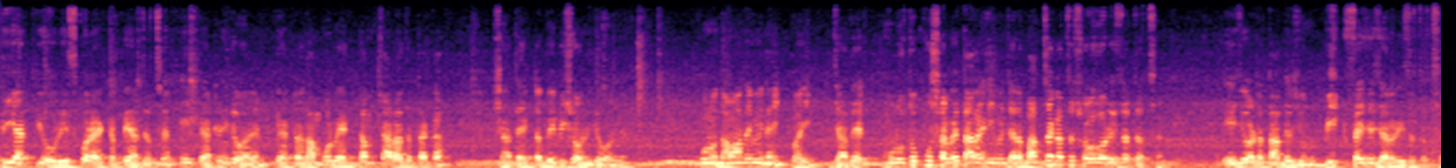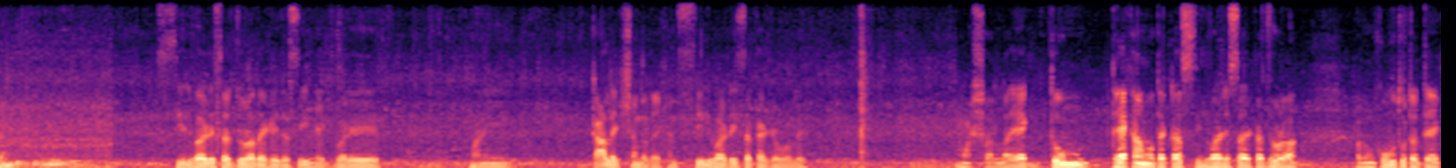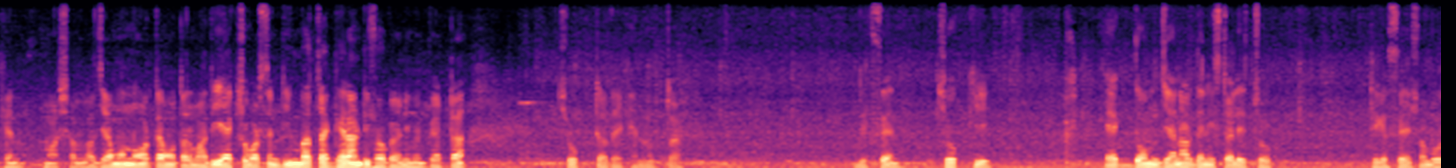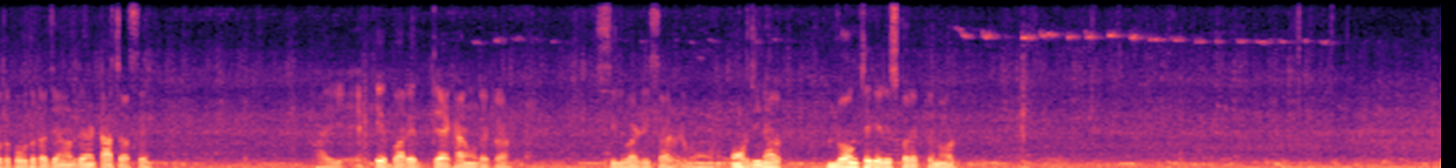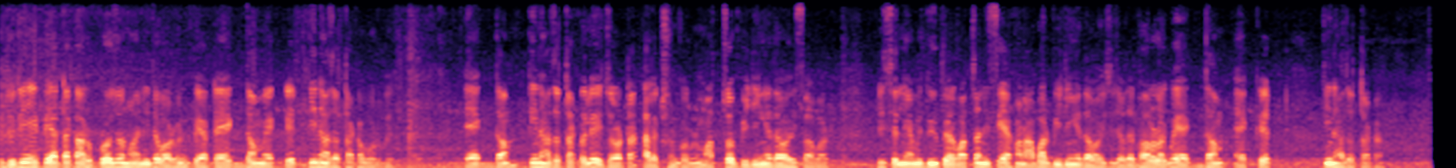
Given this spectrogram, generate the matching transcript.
বিআরপিও রেস করা একটা পেয়ার যাচ্ছে। এই পেয়ারটা নিতে পারবেন। পেয়ারটার দাম পড়বে একদম চার হাজার টাকা। সাথে একটা বেবি সহ নিতে পারবেন। কোনো দামাদামি নেই ভাই। যাদের মূলত পোষাবে তারাই নেবেন। যারা বাচ্চা কাচ্চা সহ রেসার চাচ্ছেন, এই জোড়াটা তাদের জন্য বিগ সাইজে যারা রেসার চাচ্ছেন। সিলভার রেসার জোড়া দেখাইতেছি। একবারে মানে কালেকশনটা দেখেন। সিলভার রেসার কাকে বলে? মার্শাল্লাহ একদম দেখার মতো একটা সিলভার রেসার একটা জোড়া এবং কবুতরটা দেখেন মার্শাল্লাহ যেমন নর তেমন তার মাদি একশো পার্সেন্ট ডিম বাচ্চা গ্যারান্টি সহকারে নেবেন পেয়ারটা। চোখটা দেখেন ওটা দেখছেন? চোখ কি? একদম জেনার্দেন স্টাইলের চোখ। ঠিক আছে? সম্ভবত কবুতরটা জেনার্দেনের টাচ আছে। ভাই, একেবারে দেখার মতো একটা সিলভার রেসার এবং অরিজিনাল লং থেকে রেস করে একটা নর। যদি এই পেয়ারটা কারও প্রয়োজন হয়, নিতে পারবেন। পেয়ারটা একদম এক প্লেট তিন হাজার টাকা পড়বে। একদম তিন হাজার টাকা হলে এই জোড়াটা কালেকশন করবেন। মাত্র বিডিংয়ে দেওয়া হয়েছে আবার। রিসেন্টলি আমি দুই পেয়ার বাচ্চা নিছি, এখন আবার বিডিংয়ে দেওয়া হয়েছে। যাদের ভালো লাগবে, একদম এক প্লেট তিন হাজার টাকা।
